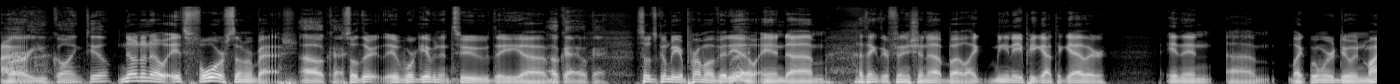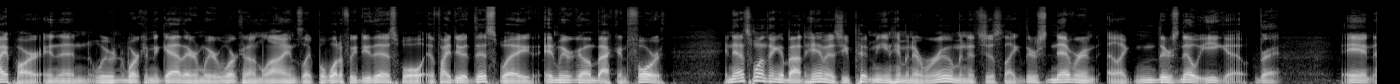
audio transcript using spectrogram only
Or are you going to? No, no, no. It's for Summer Bash. Oh, okay. So they're, it- we're giving it to the um, okay, okay. so it's going to be a promo video, and um, I think they're finishing up. But like me and AP got together, and then um, like when we were doing my part, and then we were working together, and we were working on lines. Like, well, what if we do this? Well, if I do it this way, and we were going back and forth. And that's one thing about him is you put me and him in a room, and it's just like there's never like there's no ego. Right. And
